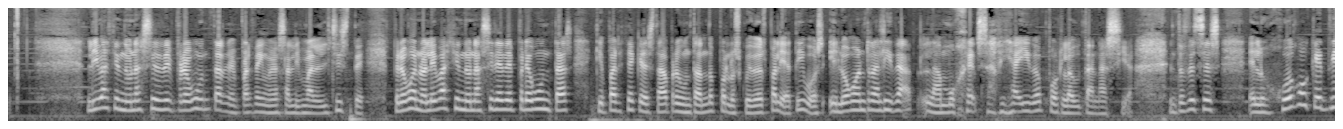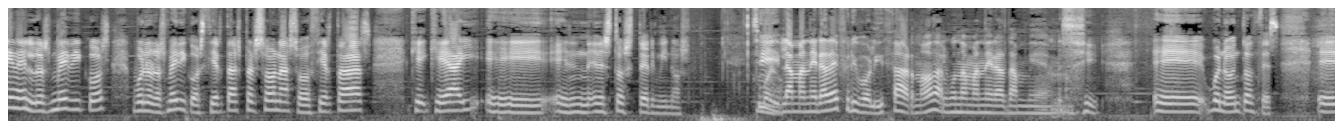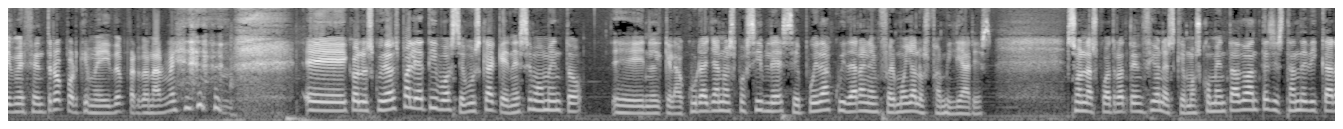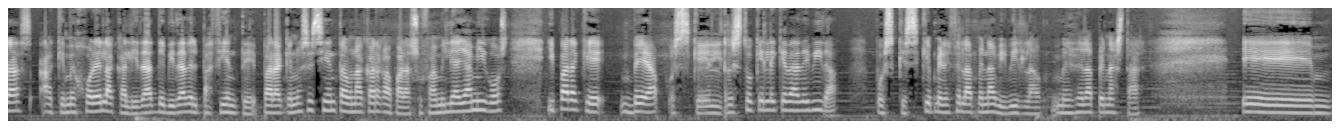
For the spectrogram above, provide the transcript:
le iba haciendo una serie de preguntas, me parece que me va a salir mal el chiste, pero bueno, le iba haciendo una serie de preguntas que parecía que le estaba preguntando por los cuidados paliativos y luego en realidad la mujer se había ido por la eutanasia. Entonces es el juego que tienen los médicos, bueno, los médicos, ciertas personas o ciertas que, hay eh, en estos términos. Sí, Bueno. la manera de frivolizar, ¿no? De alguna manera también. Sí. Eh, bueno, entonces, eh, me centro porque me he ido, perdonadme. Eh, con los cuidados paliativos se busca que en ese momento eh, en el que la cura ya no es posible, se pueda cuidar al enfermo y a los familiares. Son las cuatro atenciones que hemos comentado antes y están dedicadas a que mejore la calidad de vida del paciente, para que no se sienta una carga para su familia y amigos y para que vea pues que el resto que le queda de vida, pues que sí que merece la pena vivirla, merece la pena estar. Eh,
